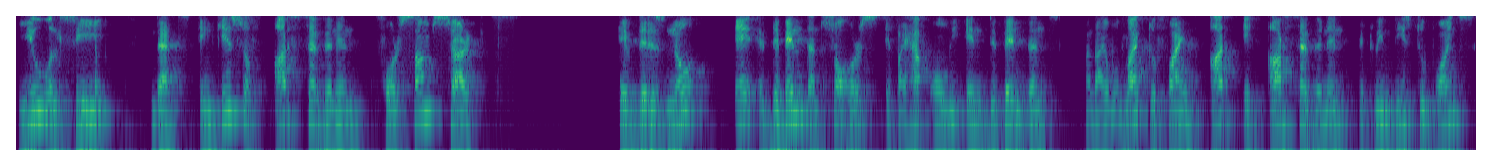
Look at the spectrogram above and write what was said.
you will see that in case of R Thevenin, for some circuits, if there is no eh, dependent source, if I have only independent, and I would like to find R, R Thevenin between these two points,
